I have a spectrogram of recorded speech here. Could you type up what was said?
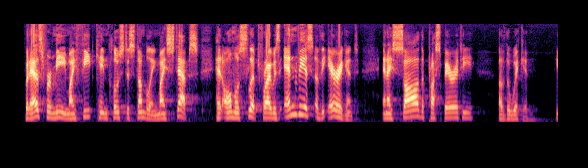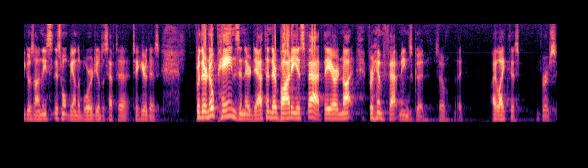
But as for me, my feet came close to stumbling, my steps had almost slipped, for I was envious of the arrogant, and I saw the prosperity of the wicked. He goes on, These, this won't be on the board, you'll just have to, to hear this. For there are no pains in their death, and their body is fat. They are not, for him, fat means good. So I, I like this verse.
